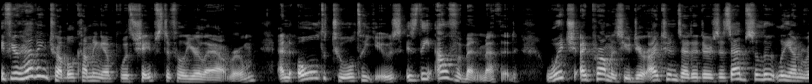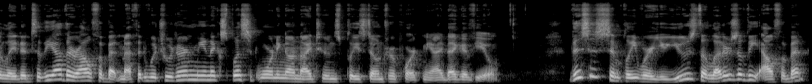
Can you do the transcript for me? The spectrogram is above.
If you're having trouble coming up with shapes to fill your layout room, an old tool to use is the alphabet method, which I promise you, dear iTunes editors, is absolutely unrelated to the other alphabet method, which would earn me an explicit warning on iTunes. Please don't report me, I beg of you. This is simply where you use the letters of the alphabet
